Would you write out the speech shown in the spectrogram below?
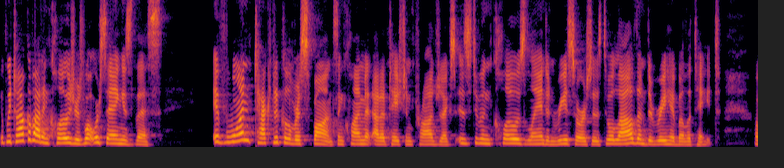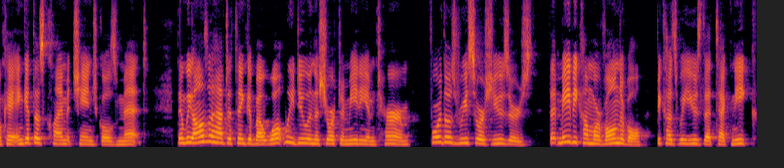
If we talk about enclosures, what we're saying is this. If one technical response in climate adaptation projects is to enclose land and resources to allow them to rehabilitate, okay, and get those climate change goals met, then we also have to think about what we do in the short to medium term for those resource users that may become more vulnerable because we use that technique.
